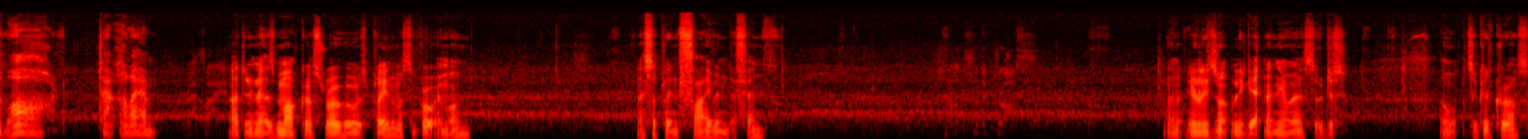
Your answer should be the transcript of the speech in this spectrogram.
Come on, tackle him. I didn't realize Marcos Rojo was playing. I must have brought him on. Unless they're playing five in defence. Then you know, he's not really getting anywhere, so just. Oh, it's a good cross.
